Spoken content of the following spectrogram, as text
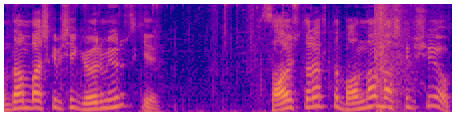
Bandan başka bir şey görmüyoruz ki. Sağ üst tarafta bandan başka bir şey yok.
